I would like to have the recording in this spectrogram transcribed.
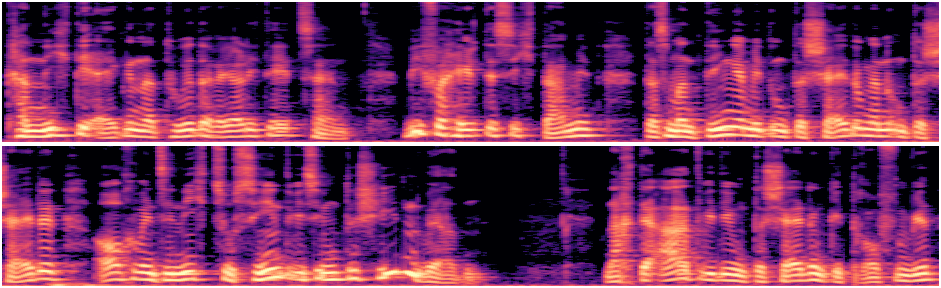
kann nicht die Eigennatur der Realität sein. Wie verhält es sich damit, dass man Dinge mit Unterscheidungen unterscheidet, auch wenn sie nicht so sind, wie sie unterschieden werden? Nach der Art, wie die Unterscheidung getroffen wird,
